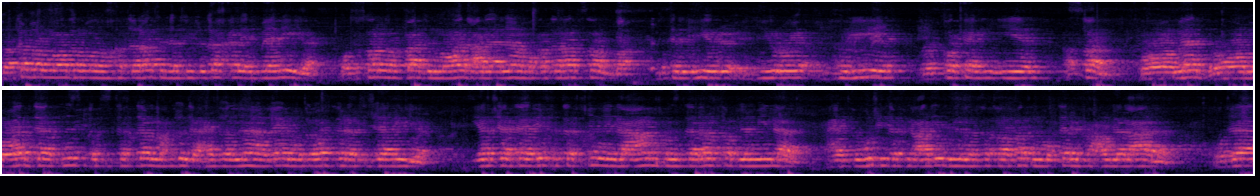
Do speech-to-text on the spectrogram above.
تعتبر معظم المخدرات التي تدخن إدمانية وتصنف بعض المواد على أنها مخدرات صلبة مثل الهيرو- الهيروين والكوكايين. الصلب. وهو ذات نسبة استخدام محدودة حيث أنها غير متوفرة تجاريا. يرجع تاريخ التدخين إلى عام 5000 قبل الميلاد حيث وجد في العديد من الثقافات المختلفة حول العالم. وجاء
